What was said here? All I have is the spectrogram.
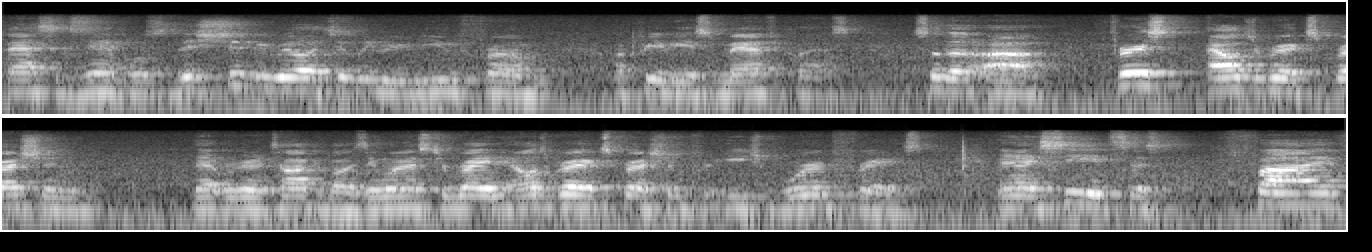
fast examples. This should be relatively reviewed from a previous math class. So the uh, first algebra expression that we're going to talk about is they want us to write an algebraic expression for each word phrase. And I see it says 5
